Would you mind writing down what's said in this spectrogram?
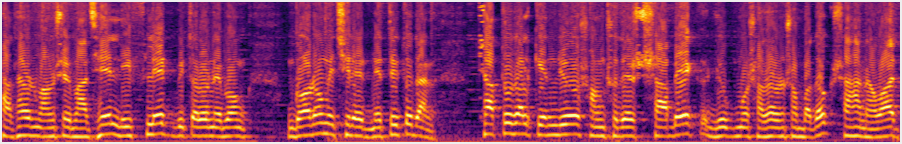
সাধারণ মানুষের মাঝে লিফলেট বিতরণ এবং গণমিছিলের নেতৃত্ব দেন ছাত্রদল কেন্দ্রীয় সংসদের সাবেক যুগ্ম সাধারণ সম্পাদক শাহনওয়াজ।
